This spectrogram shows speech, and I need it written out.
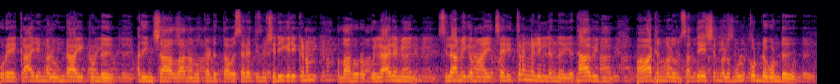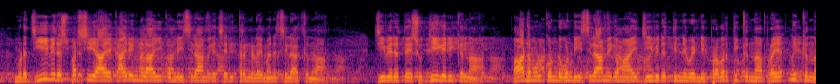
കുറെ കാര്യങ്ങൾ ഉണ്ടായിട്ടുണ്ട്. അത് ഇൻഷാല്ല നമുക്ക് അടുത്ത അവസരത്തിൽ വിശദീകരിക്കണം. അള്ളാഹു റബുല്ലാലമീൻ ഇസ്ലാമികമായ ചരിത്രങ്ങളിൽ നിന്ന് യഥാവിധി പാഠങ്ങളും സന്ദേശങ്ങളും ഉൾക്കൊണ്ടുകൊണ്ട് നമ്മുടെ ജീവിതസ്പർശിയായ കാര്യങ്ങളായിക്കൊണ്ട് ഇസ്ലാമിക ചരിത്രങ്ങളെ മനസ്സിലാക്കുന്ന ജീവിതത്തെ ശുദ്ധീകരിക്കുന്ന പാഠം ഉൾക്കൊണ്ടുകൊണ്ട് ഇസ്ലാമികമായ ജീവിതത്തിന് വേണ്ടി പ്രവർത്തിക്കുന്ന പ്രയത്നിക്കുന്ന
